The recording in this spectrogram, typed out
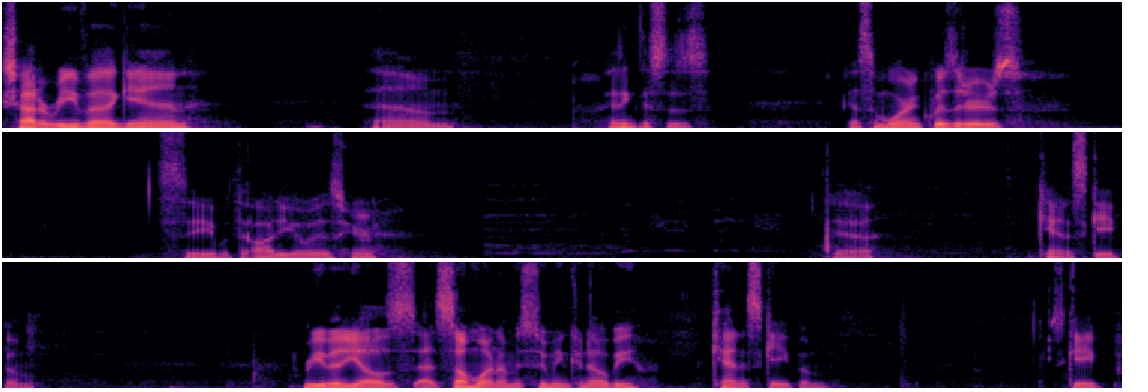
Shot of Reva again. Um, I think this is got some more Inquisitors. Let's see what the audio is here. Yeah, Can't escape him. Reva yells at someone. I'm assuming Kenobi. Can't escape him. Escape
